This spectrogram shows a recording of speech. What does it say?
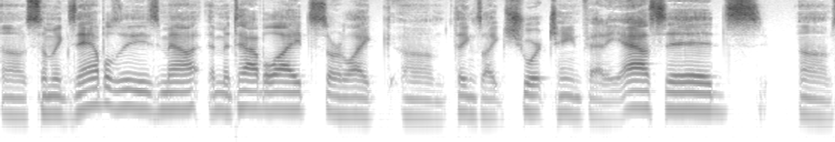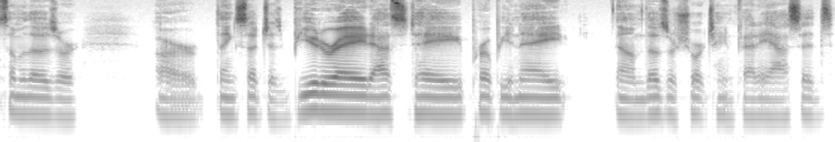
Uh, some examples of these metabolites are like um, things like short chain fatty acids, um, some of those are are things such as butyrate, acetate, propionate. Um, those are short chain fatty acids.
